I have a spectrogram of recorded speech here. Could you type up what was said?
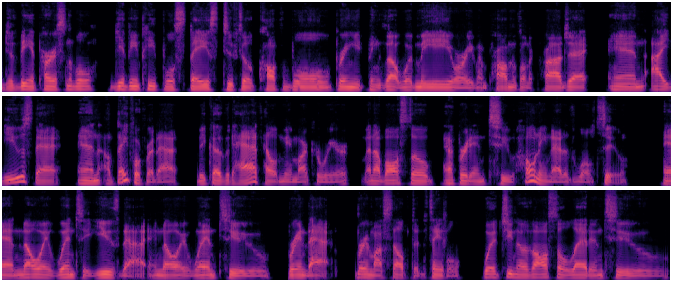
just being personable, giving people space to feel comfortable, bringing things up with me or even problems on the project. And I use that and I'm thankful for that because it has helped me in my career. And I've also effort into honing that as well too and knowing when to use that and knowing when to bring that, bring myself to the table, which, you know, has also led into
